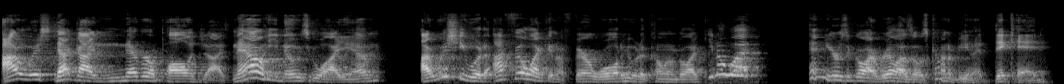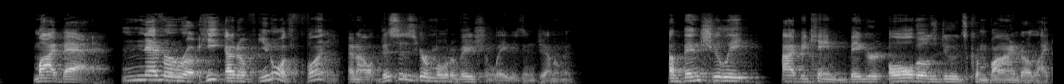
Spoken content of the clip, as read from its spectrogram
I wish that guy never apologized. Now he knows who I am. I wish he would. I feel like in a fair world, he would have come and be like, you know what? 10 years ago, I realized I was kind of being a dickhead. My bad. Never wrote. He, out of, you know what's funny? And I'll, this is your motivation, ladies and gentlemen. Eventually, I became bigger. All those dudes combined are like,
